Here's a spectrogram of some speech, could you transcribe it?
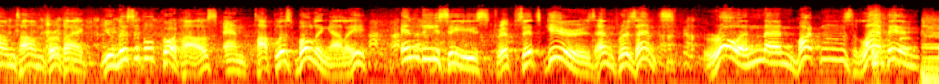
downtown Burbank, Municipal Courthouse, and Topless Bowling Alley, NBC strips its gears and presents Rowan and Martin's Laugh In.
